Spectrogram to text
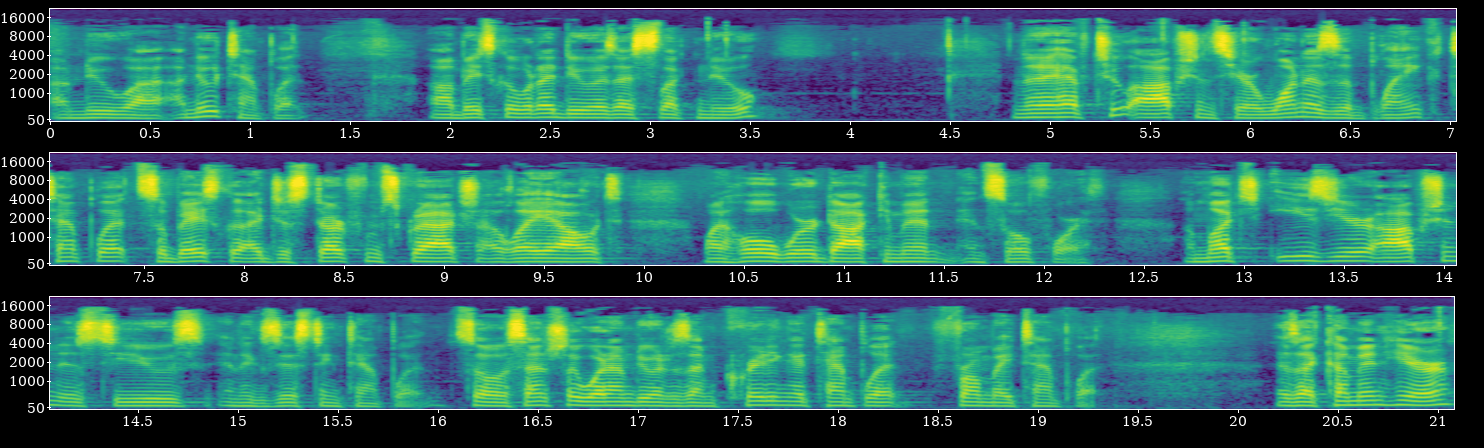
a new, uh, a new template. Uh, basically what I do is I select new, and then I have two options here. One is a blank template, so basically I just start from scratch, I lay out my whole Word document and so forth. A much easier option is to use an existing template. So essentially what I'm doing is I'm creating a template from a template. As I come in here,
